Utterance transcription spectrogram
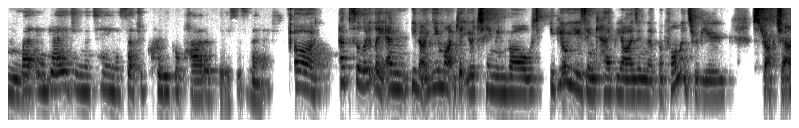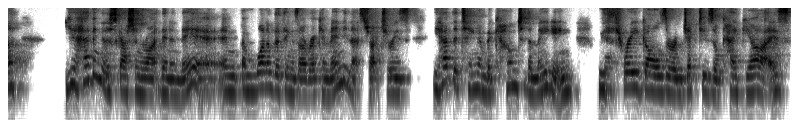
Mm. But engaging the team is such a critical part of this, isn't it? Oh, absolutely. And you know, you might get your team involved if you're using KPIs in the performance review structure. You're having the discussion right then and there. And, and one of the things I recommend in that structure is you have the team member come to the meeting with three goals or objectives or KPIs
